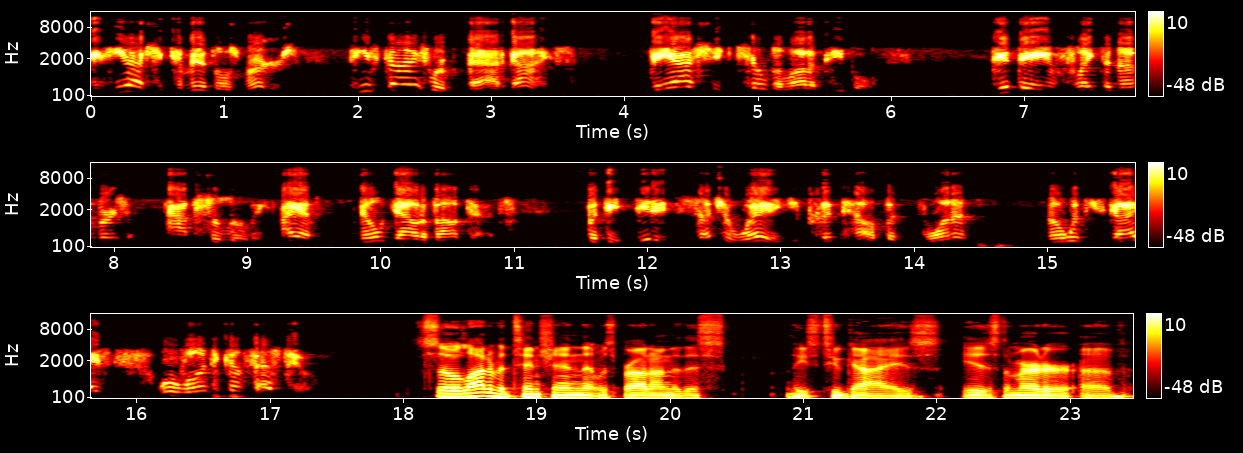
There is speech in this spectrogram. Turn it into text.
and he actually committed those murders. These guys were bad guys. They actually killed a lot of people. Did they inflate the numbers? Absolutely. I have no doubt about that. But they did it in such a way you couldn't help but want to know what these guys were willing to confess to. So a lot of attention that was brought onto this these two guys is the murder of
